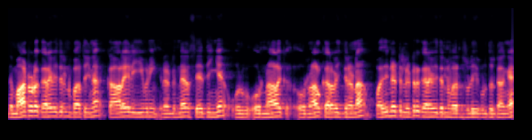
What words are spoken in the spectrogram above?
இந்த மாட்டோட கறவைத்திறன் பார்த்தீங்கன்னா காலையில் ஈவினிங் ரெண்டு நேரம் சேர்த்திங்க. ஒரு ஒரு நாளுக்கு ஒரு நாள் கறவைத்திறனா பதினெட்டு லிட்டர் கறவைத்திறன் வரும்னு சொல்லி கொடுத்துருக்காங்க.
